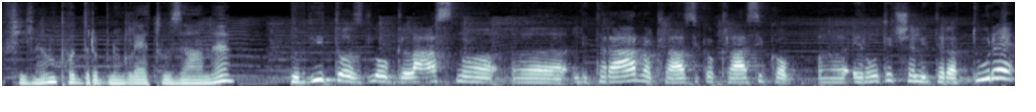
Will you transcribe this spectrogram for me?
film podrobno gled vzame. Dobito zelo glasno uh, literarno klasiko, klasiko uh, erotične literature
